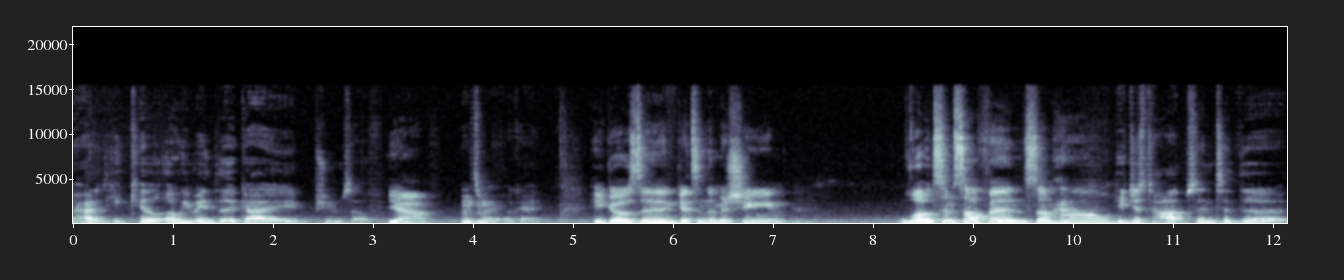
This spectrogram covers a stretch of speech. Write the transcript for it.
how did he kill? Oh, he made the guy shoot himself. Yeah. That's mhm. right. Okay. He goes in, gets in the machine, loads himself in somehow. He just hops into the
